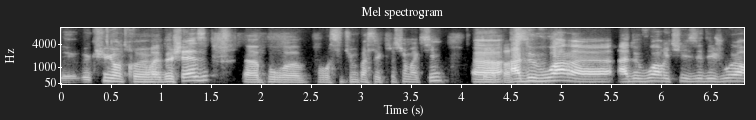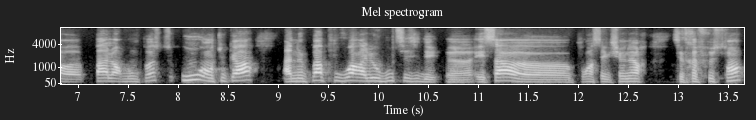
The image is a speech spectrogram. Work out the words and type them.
le, le cul entre Ouais. deux chaises, euh, pour, euh, pour, si tu me passes l'expression, Maxime, passe. à, devoir, à devoir utiliser des joueurs pas à leur bon poste ou en tout cas à ne pas pouvoir aller au bout de ses idées. Et ça, pour un sélectionneur, c'est très frustrant.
